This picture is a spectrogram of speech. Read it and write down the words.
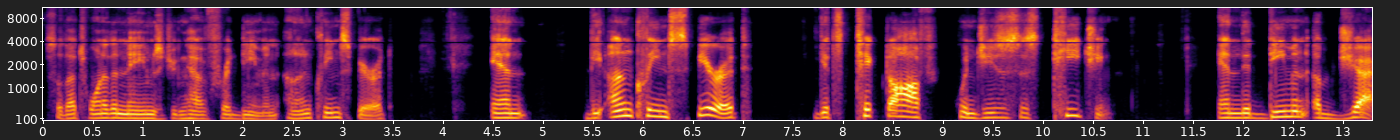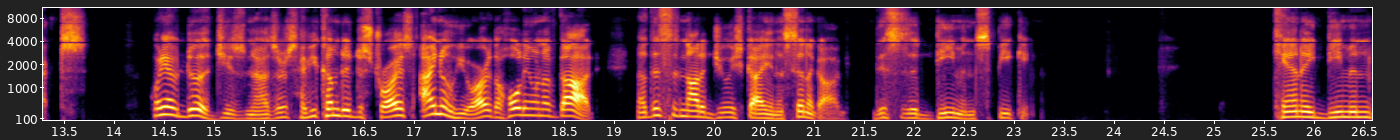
So that's one of the names you can have for a demon, an unclean spirit. And the unclean spirit gets ticked off when Jesus is teaching. And the demon objects. What do you have to do with Jesus Nazareth? Have you come to destroy us? I know who you are, the Holy One of God. Now, this is not a Jewish guy in a synagogue. This is a demon speaking. Can a demon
